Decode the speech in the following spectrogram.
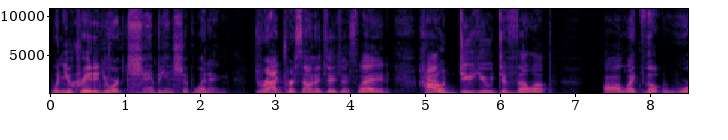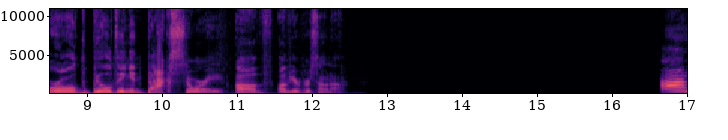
when you created your championship winning drag persona jj Suede, how do you develop uh like the world building and backstory of of your persona? Um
